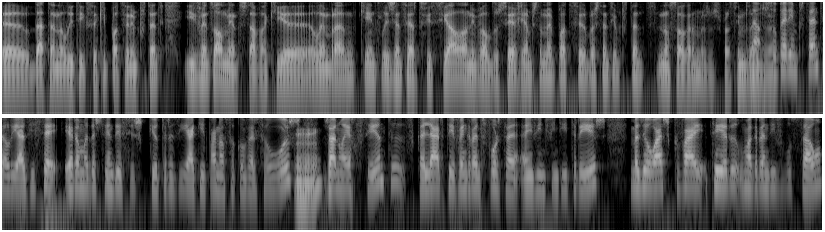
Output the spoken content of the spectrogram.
Uh, o Data Analytics aqui pode ser importante. E, eventualmente, estava aqui a lembrar-me que a inteligência artificial, ao nível dos CRMs, também pode ser bastante importante, não só agora, mas nos próximos não, anos. Não, é? super importante. Aliás, isso é, era uma das tendências que eu trazia aqui para a nossa conversa hoje. Uhum. Já não é recente, se calhar teve em grande força em 2023, mas eu acho que vai ter uma grande evolução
